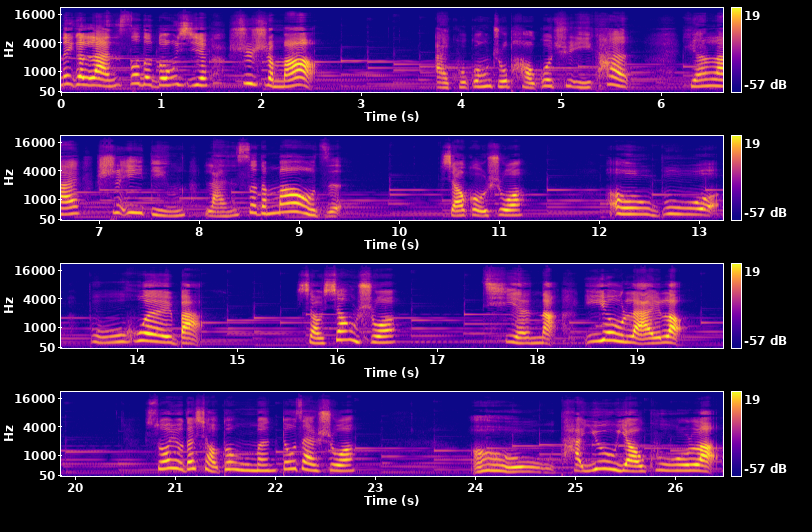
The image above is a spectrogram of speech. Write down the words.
那个蓝色的东西是什么？”爱哭公主跑过去一看，原来是一顶蓝色的帽子。小狗说：“哦，不，不会吧！”小象说：“天哪，又来了！”所有的小动物们都在说：“哦，它又要哭了。”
